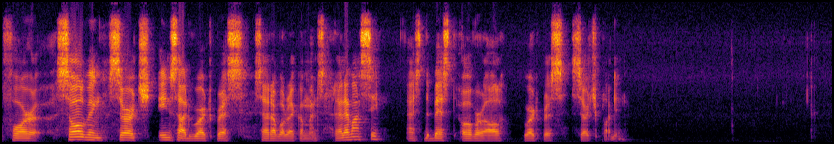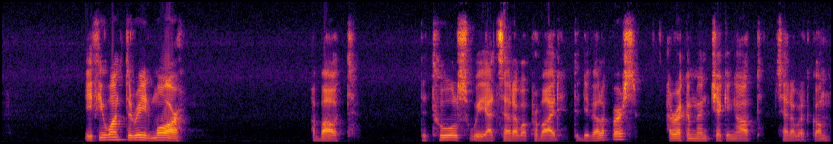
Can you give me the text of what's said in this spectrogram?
for solving search inside WordPress, Seravo recommends Relevanssi as the best overall WordPress search plugin. If you want to read more about the tools we at Seravo provide to developers, I recommend checking out seravo.com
